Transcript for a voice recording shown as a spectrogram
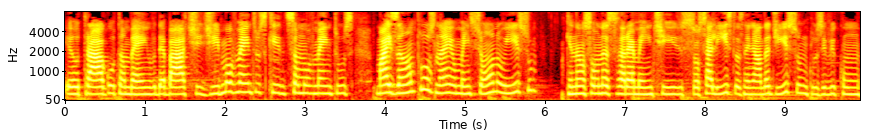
Eu trago também o debate de movimentos que são movimentos mais amplos, né? Eu menciono isso que não são necessariamente socialistas nem nada disso, inclusive com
